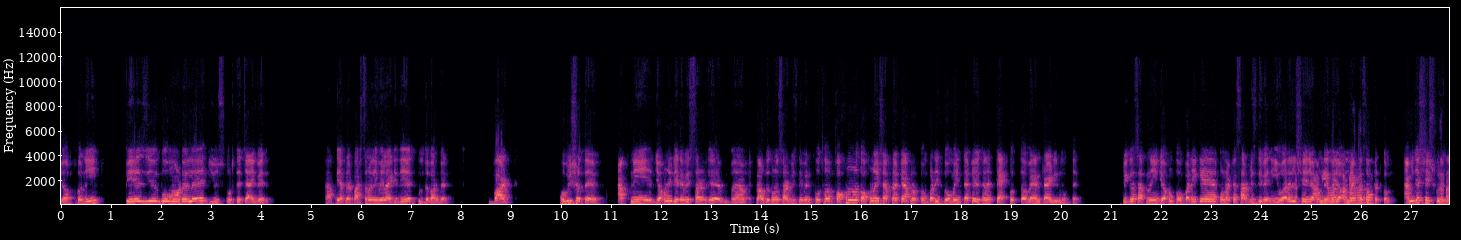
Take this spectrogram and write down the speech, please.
যখনই পে এজ গো মডেলে ইউজ করতে চাইবেন আপনি আপনার পার্সোনাল ইমেল আইডি দিয়ে খুলতে পারবেন। বাট ভবিষ্যতে আপনি যখনই ডেটাবেস ক্লাউডে কোনো সার্ভিস নেবেন কোথাও কখনো না কখনো এসে আপনাকে আপনার কোম্পানির ডোমেনটাকে এখানে ট্যাগ করতে হবে এন্টার আইডির মধ্যে। বিকজ আপনি যখন কোম্পানিকে কোনো একটা সার্ভিস দিবেন ইউআরএল সে যখন আমি দেখবে আমার- যে অন আমি আমার মাইক্রোসফট ডট কম আমি জাস্ট শেষ করে না।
